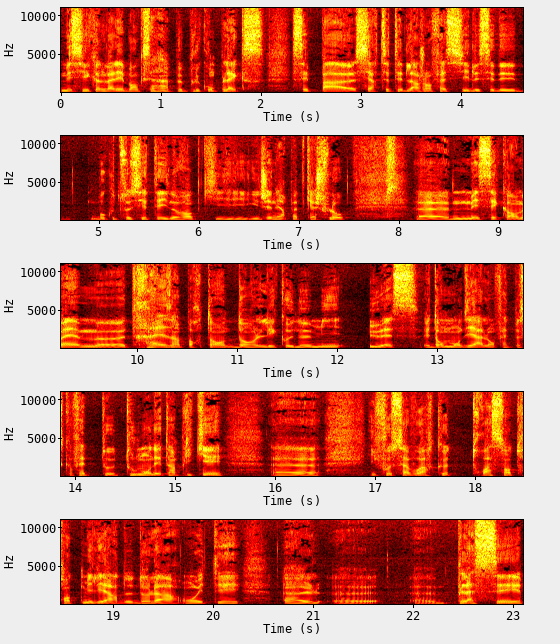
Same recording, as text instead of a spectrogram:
Mais Silicon Valley Bank, c'est un peu plus complexe. C'est pas, certes, c'était de l'argent facile et c'est des beaucoup de sociétés innovantes qui ne génèrent pas de cash flow, euh, mais c'est quand même très important dans l'économie US et dans le mondial en fait, parce qu'en fait tout, le monde est impliqué. Euh, il faut savoir que 330 milliards de dollars ont été euh, euh, placés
